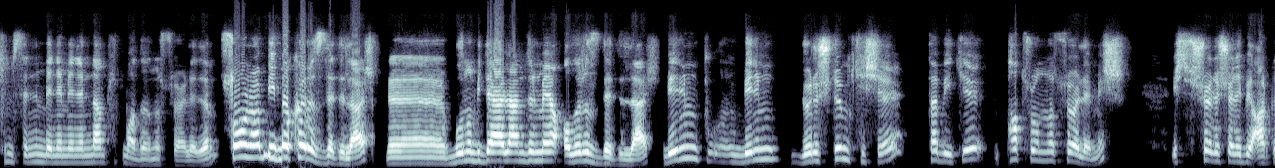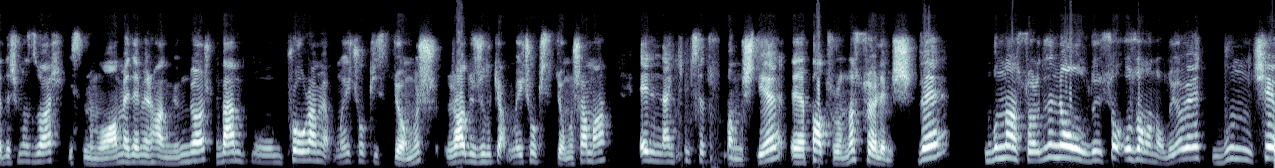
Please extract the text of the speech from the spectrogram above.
kimsenin benim elimden tutmadığını söyledim. Sonra bir bakarız dediler. E, bunu bir değerlendirmeye alırız dediler. Benim benim görüştüğüm kişi tabii ki patronuna söylemiş işte şöyle şöyle bir arkadaşımız var. İsmi Muhammed Emirhan Güngör. Ben ıı, program yapmayı çok istiyormuş. Radyoculuk yapmayı çok istiyormuş ama elinden kimse tutmamış diye e, patronuna söylemiş. Ve bundan sonra da ne olduysa o zaman oluyor ve bunun şey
